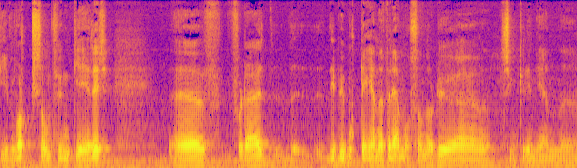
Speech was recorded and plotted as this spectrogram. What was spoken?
livet vårt som fungerer. Eh, for det er, de blir borte én etter én når du synker inn i en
